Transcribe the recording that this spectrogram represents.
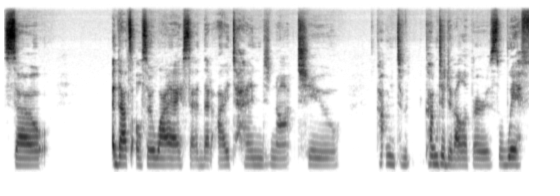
So that's also why I said that I tend not to come to come to developers with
